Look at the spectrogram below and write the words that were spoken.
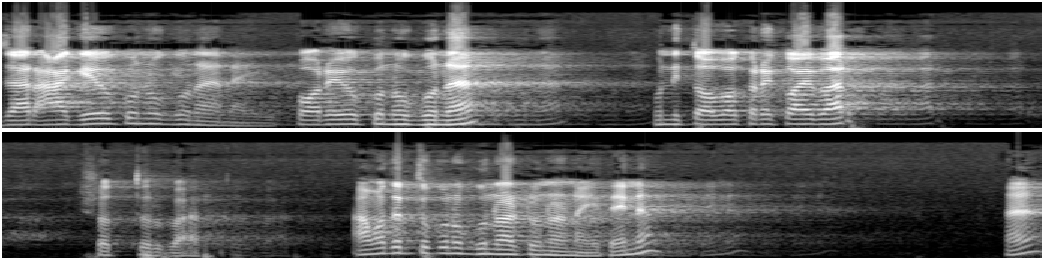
যার আগেও কোনো গুনাহ নাই, পরেও কোনো গুনাহ। উনি তওবা করে কয়বার? 70 বার। আমাদের তো কোনো গুনাহ টুনা নাই, তাই না? হ্যাঁ?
